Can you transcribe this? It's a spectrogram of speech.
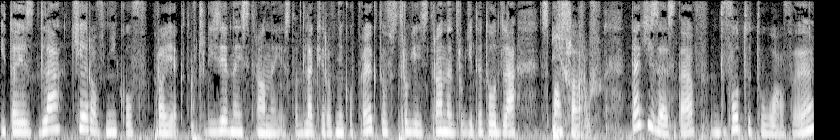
i to jest dla kierowników projektów. Czyli z jednej strony jest to dla kierowników projektów, z drugiej strony drugi tytuł dla sponsorów. Taki zestaw dwutytułowy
